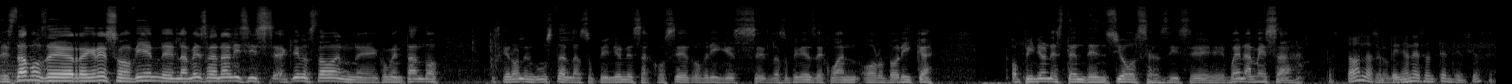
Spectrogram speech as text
Estamos de regreso. Bien, en la mesa de análisis, aquí nos estaban eh, comentando es que no les gustan las opiniones a José Rodríguez, eh, las opiniones de Juan Ordorica. Opiniones tendenciosas, dice. Buena mesa. Pues todas las opiniones son tendenciosas.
